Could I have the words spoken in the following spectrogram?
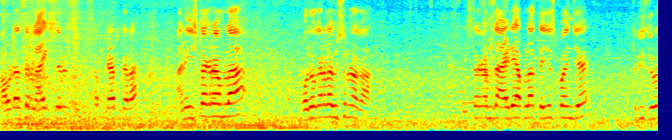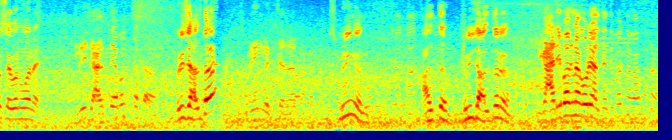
आवडत असेल लाईक शेअर सबस्क्राईब करा. आणि इंस्टाग्रामला फॉलो करायला विसरू नका. इंस्टाग्रामचा आय डी आपला तेजस पंचे थ्री झिरो सेवन वन आहे. ब्रिज हालते बघ कसा. ब्रिज हालतं स्प्रिंग भेटते स्प्रिंग हालतं ब्रिज हालतं रे. गाडी बघ ना कोणी हालते ती बघ ना बघ ना.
